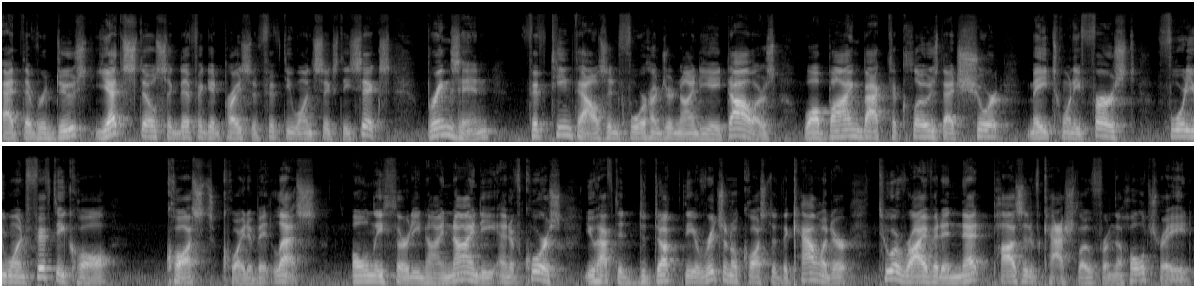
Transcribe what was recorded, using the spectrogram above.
at the reduced yet still significant price of 51.66 brings in $15,498 while buying back to close that short May 21st 41.50 call costs quite a bit less only $39.90 and of course you have to deduct the original cost of the calendar to arrive at a net positive cash flow from the whole trade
